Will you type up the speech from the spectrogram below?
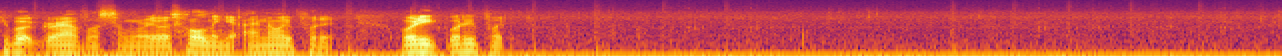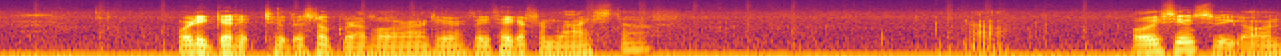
He put gravel somewhere. He was holding it. I know he put it. Where did he, where did he put it? Where'd he get it to? There's no gravel around here. Did he take it from my stuff? No. Well, he seems to be going.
